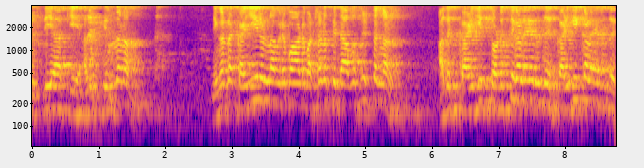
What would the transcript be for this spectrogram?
ശുദ്ധിയാക്കി അത് തിന്നണം. നിങ്ങളുടെ കയ്യിലുള്ള ഒരുപാട് ഭക്ഷണത്തിന്റെ അവശിഷ്ടങ്ങൾ അത് കഴുകി തുടച്ചു കളയരുത് കഴുകിക്കളയരുത്.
